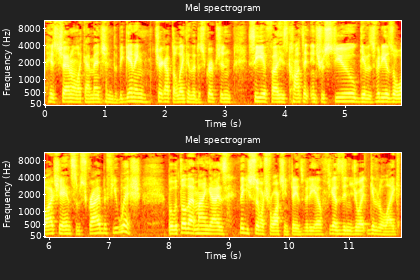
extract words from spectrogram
his channel, like I mentioned at the beginning, check out the link in the description. See if uh, his content interests you. Give his videos a watch and subscribe if you wish. But with all that in mind, guys, thank you so much for watching today's video. If you guys did enjoy it, give it a like.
